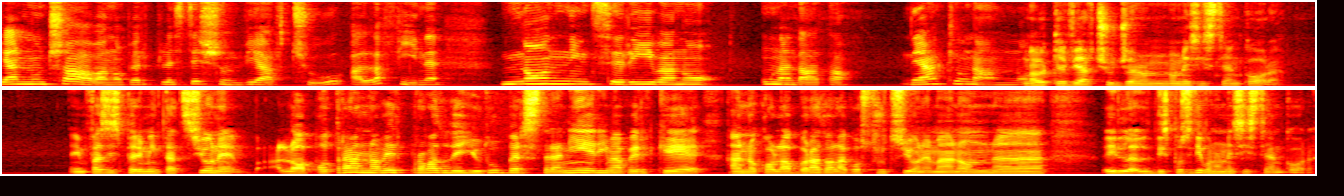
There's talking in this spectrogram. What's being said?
che annunciavano per PlayStation VR 2, alla fine non inserivano una data, neanche un anno. Ma perché il VR Chu già non, non esiste ancora. È in fase di sperimentazione. Lo potranno aver provato dei youtuber stranieri, ma perché hanno collaborato alla costruzione, ma non. eh, il, il dispositivo non esiste ancora.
